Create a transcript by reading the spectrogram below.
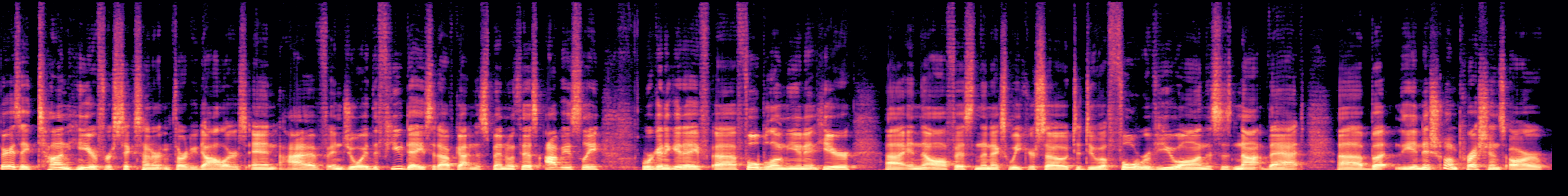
There is a ton here for $630. And I've enjoyed the few days that I've gotten to spend with this. Obviously, we're gonna get a uh, full-blown unit here uh, in the office in the next week or so to do a full review on. This is not that, uh, but the initial impressions are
